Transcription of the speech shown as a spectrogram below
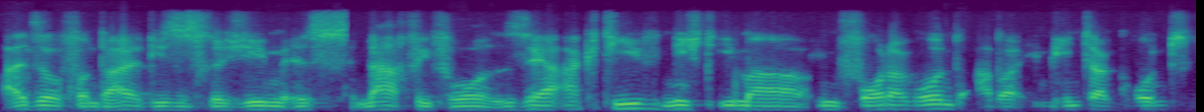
Also von daher, dieses Regime ist nach wie vor sehr aktiv, nicht immer im Vordergrund, aber im Hintergrund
